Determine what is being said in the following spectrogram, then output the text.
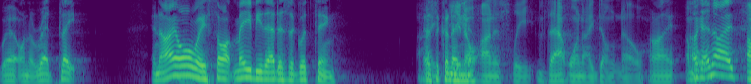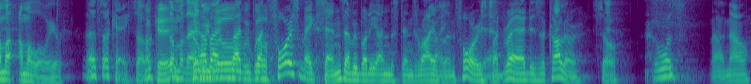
were on a red plate, and I always thought maybe that is a good thing. As I- a connection. You know, honestly, that one I don't know. All right. I'm okay. a, No, I, I'm a, I'm a lawyer. That's okay. So Okay, some of that. so No, we but, will- but, we but force makes sense. Everybody understands rival and force, Yeah. but red is a color. So it was uh, now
